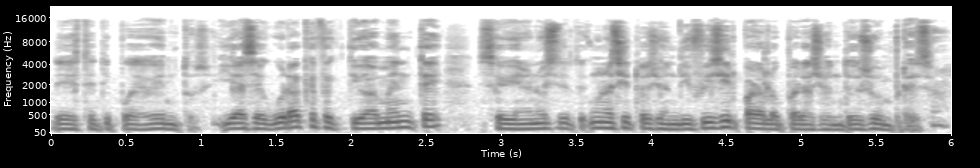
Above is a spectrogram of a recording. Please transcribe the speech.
de este tipo de eventos y asegura que efectivamente se viene una situación difícil para la operación de su empresa.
